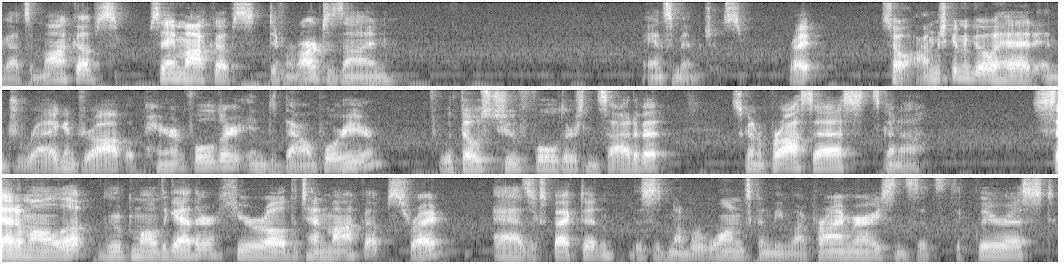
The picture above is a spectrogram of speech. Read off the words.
got some mockups, same mockups, different art design, and some images, right? So I'm just gonna go ahead and drag and drop a parent folder into Downpour here with those two folders inside of it. It's gonna process, it's gonna set them all up, group them all together. Here are all the 10 mockups, right? As expected, this is number one. It's gonna be my primary since it's the clearest.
